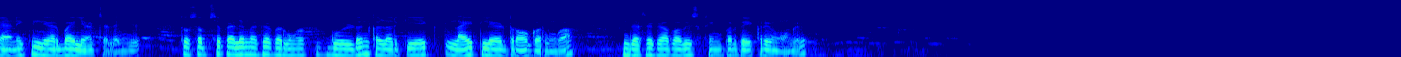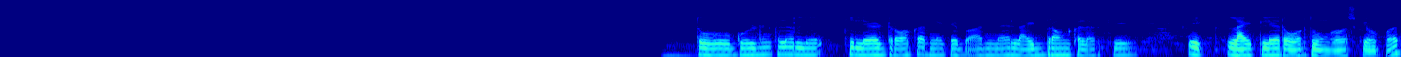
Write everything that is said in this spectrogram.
यानी कि लेयर बाय लेयर चलेंगे. तो सबसे पहले मैं क्या करूँगा कि गोल्डन कलर की एक लाइट लेयर ड्रॉ करूँगा, जैसे कि आप अभी स्क्रीन पर देख रहे होंगे. तो गोल्डन कलर ले, की लेयर ड्रॉ करने के बाद मैं लाइट ब्राउन कलर की एक लाइट लेयर और दूँगा उसके ऊपर।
